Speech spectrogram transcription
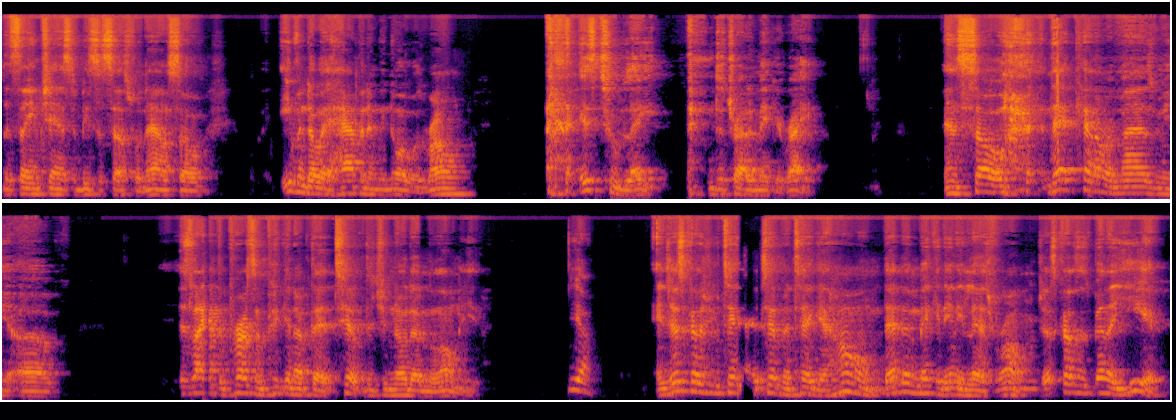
the same chance to be successful now. So even though it happened and we know it was wrong, it's too late to try to make it right. And so that kind of reminds me of it's like the person picking up that tip that you know doesn't belong to you. Yeah. And just because you take that tip and take it home, that doesn't make it any less wrong. Just because it's been a year,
